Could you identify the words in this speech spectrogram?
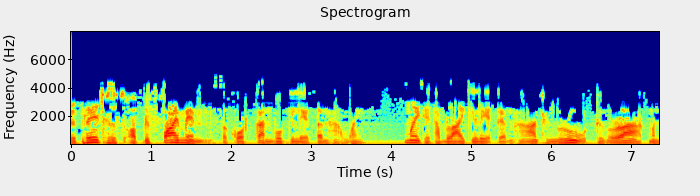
repression of defilement สะกดกั้นพวกกิเลสตัณหาไว้ ไม่ใช่ทำลายกิเลสตัณหาถึงรูทถึงรากมัน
